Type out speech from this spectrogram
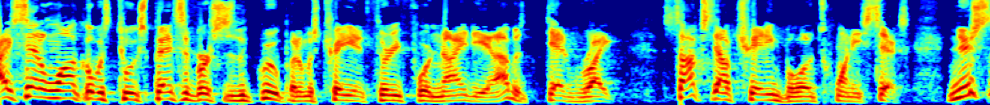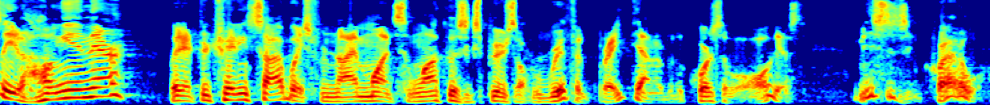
I said Elanco was too expensive versus the group, and it was trading at 34.90, and I was dead right. Stock's now trading below 26. Initially, it hung in there, but after trading sideways for nine months, Elanco's experienced a horrific breakdown over the course of August. I mean, this is incredible.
